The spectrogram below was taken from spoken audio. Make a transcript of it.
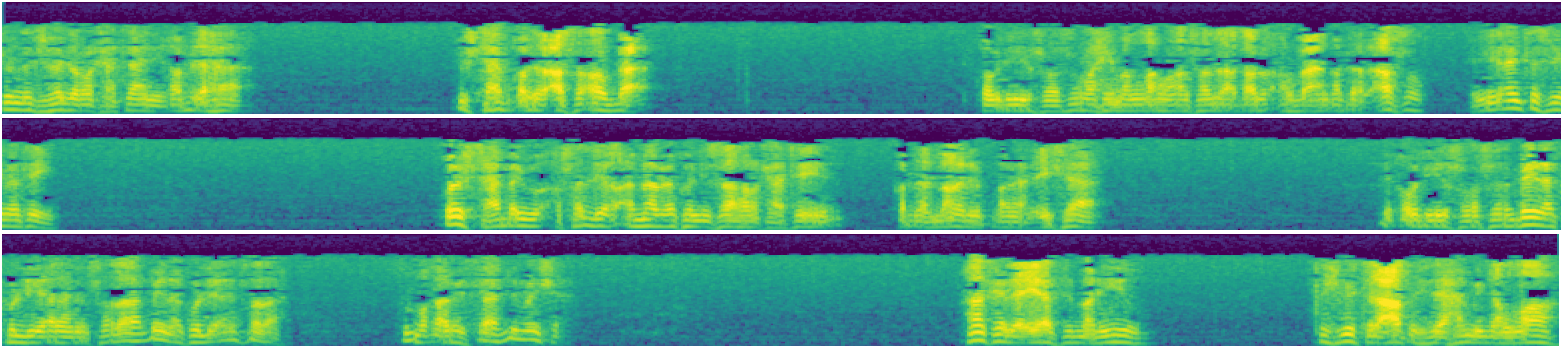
سنة الفجر ركعتان قبلها يستحب قبل العصر أربع. قوله صلى الله عليه وسلم رحم الله من صلى أربعا قبل العصر يعني أن تسليمتين. ويستحب أن أصلي أمام كل صلاة ركعتين قبل المغرب قبل العشاء. لقوله صلى الله عليه وسلم بين كل أذان صلاة بين كل أذان صلاة. ثم قال في الثالث لمن شاء. هكذا عيادة المريض تشميت العاطف إذا حمد الله.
